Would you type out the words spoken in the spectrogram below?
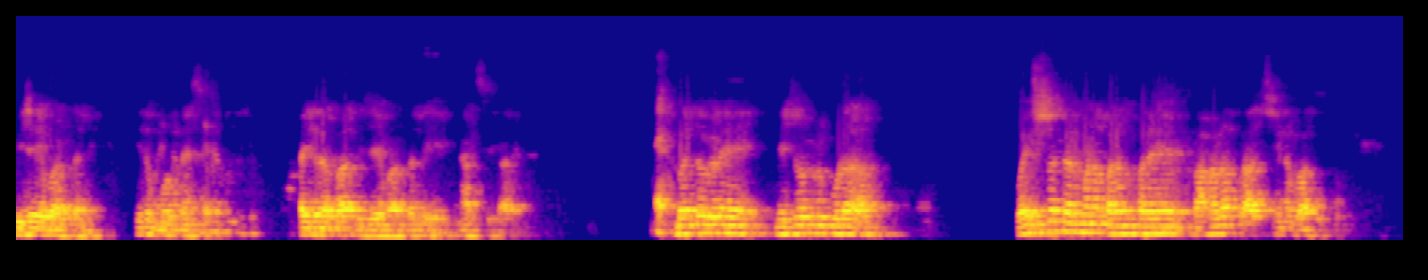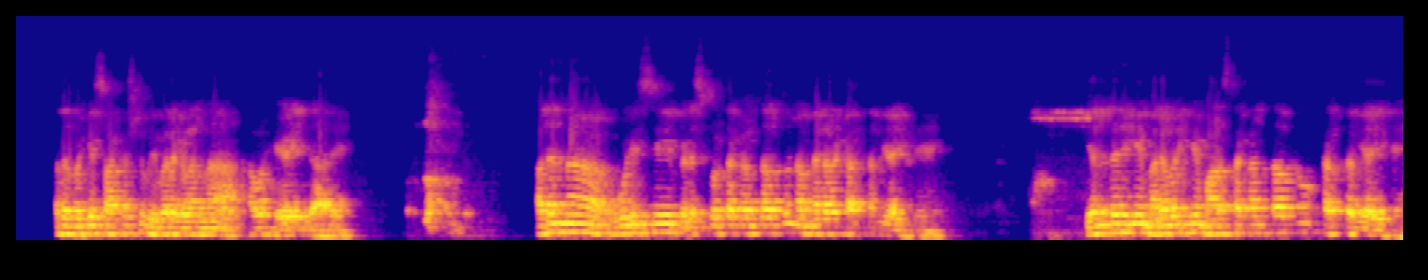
ವಿಜಯವಾಡದಲ್ಲಿ. ಇದು ಮೂರನೇ ಸಭೆ. ಹೈದರಾಬಾದ್ ವಿಜಯವಾಡದಲ್ಲಿ ನಡೆಸಿದ್ದಾರೆ. ಬಂಧುಗಳೇ ನಿಜವಾಗ್ಲೂ ಕೂಡ ವೈಶ್ವಕರ್ಮಣ ಪರಂಪರೆ ಬಹಳ ಪ್ರಾಚೀನವಾದದ್ದು. ಅದರ ಬಗ್ಗೆ ಸಾಕಷ್ಟು ವಿವರಗಳನ್ನ ಅವರು ಹೇಳಿದ್ದಾರೆ. ಅದನ್ನ ಉಳಿಸಿ ಬೆಳೆಸ್ಕೊಳ್ತಕ್ಕಂಥದ್ದು ನಮ್ಮೆಲ್ಲರ ಕರ್ತವ್ಯ ಇದೆ. ಎಲ್ಲರಿಗೆ ಮನವರಿಕೆ ಮಾಡಿಸ್ತಕ್ಕಂಥದ್ದು ಕರ್ತವ್ಯ ಇದೆ.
